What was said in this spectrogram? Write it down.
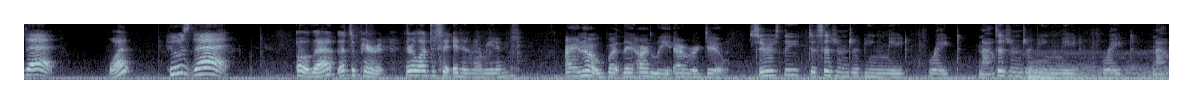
that? What? Who's that? Oh, that? That's a parent. They're allowed to sit in in our meetings. I know, but they hardly ever do. Seriously, decisions are being made right now. Decisions are being made right now.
